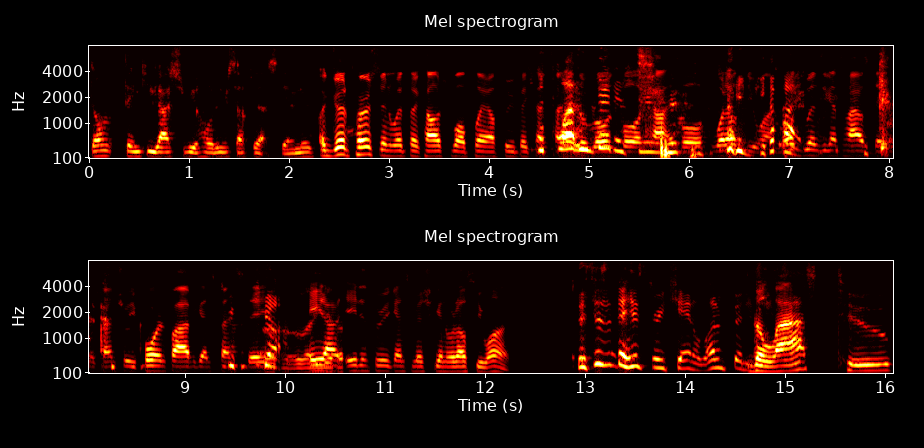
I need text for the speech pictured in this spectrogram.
don't think you guys should be holding yourself to that standard. A good person with a college football playoff, three Big Ten titles, Rose Bowl, a. Cotton Bowl. What else do you want? God. Most wins against Ohio State in the country, four and five against Penn State, eight out, eight and three against Michigan. What else do you want? This isn't the History Channel. Let him finish. The last two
